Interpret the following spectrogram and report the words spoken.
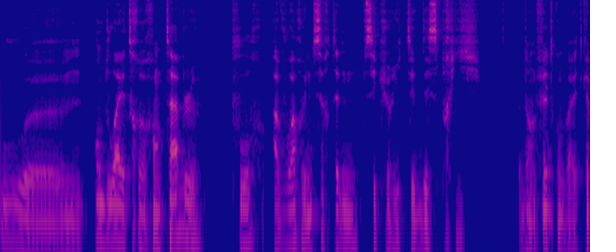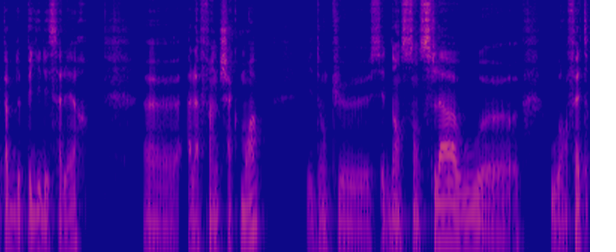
où on doit être rentable pour avoir une certaine sécurité d'esprit dans le fait qu'on va être capable de payer les salaires euh, à la fin de chaque mois. Et donc, euh, c'est dans ce sens-là où, euh, où, en fait,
